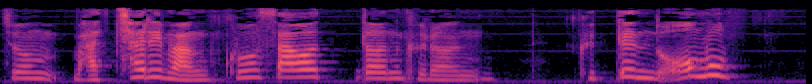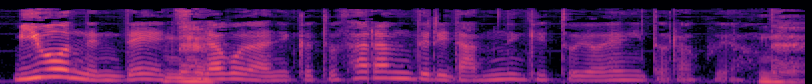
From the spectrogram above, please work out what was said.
좀 마찰이 많고 싸웠던 그런 그때 너무 미웠는데 네. 지나고 나니까 또 사람들이 남는 게 또 여행이더라고요. 네.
